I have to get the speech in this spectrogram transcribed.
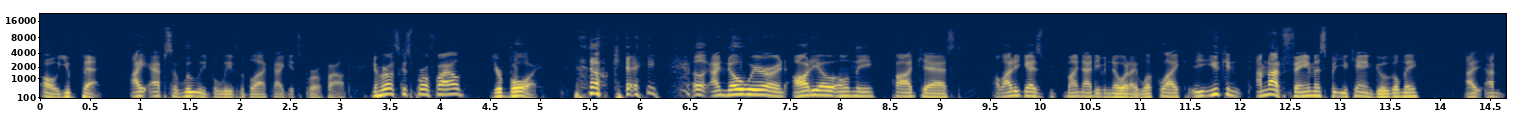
Oh, you bet. I absolutely believe the black guy gets profiled. You know who else gets profiled? Your boy. okay? Look, I know we're an audio only podcast. A lot of you guys might not even know what I look like. You can I'm not famous, but you can Google me. I, I'm,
